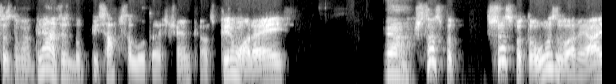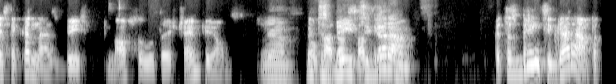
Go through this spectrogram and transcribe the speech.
Es domāju, bļā, tas būtu bijis absolūtais čempions. Pirmo reizi. Jā, Šis pat, šis pat uzvaru, jā, es nekad neesmu bijis absolūtais čempions. jā. Bet tas ir sacensībā. garām. Bet tas brīdis ir garām. Pat,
